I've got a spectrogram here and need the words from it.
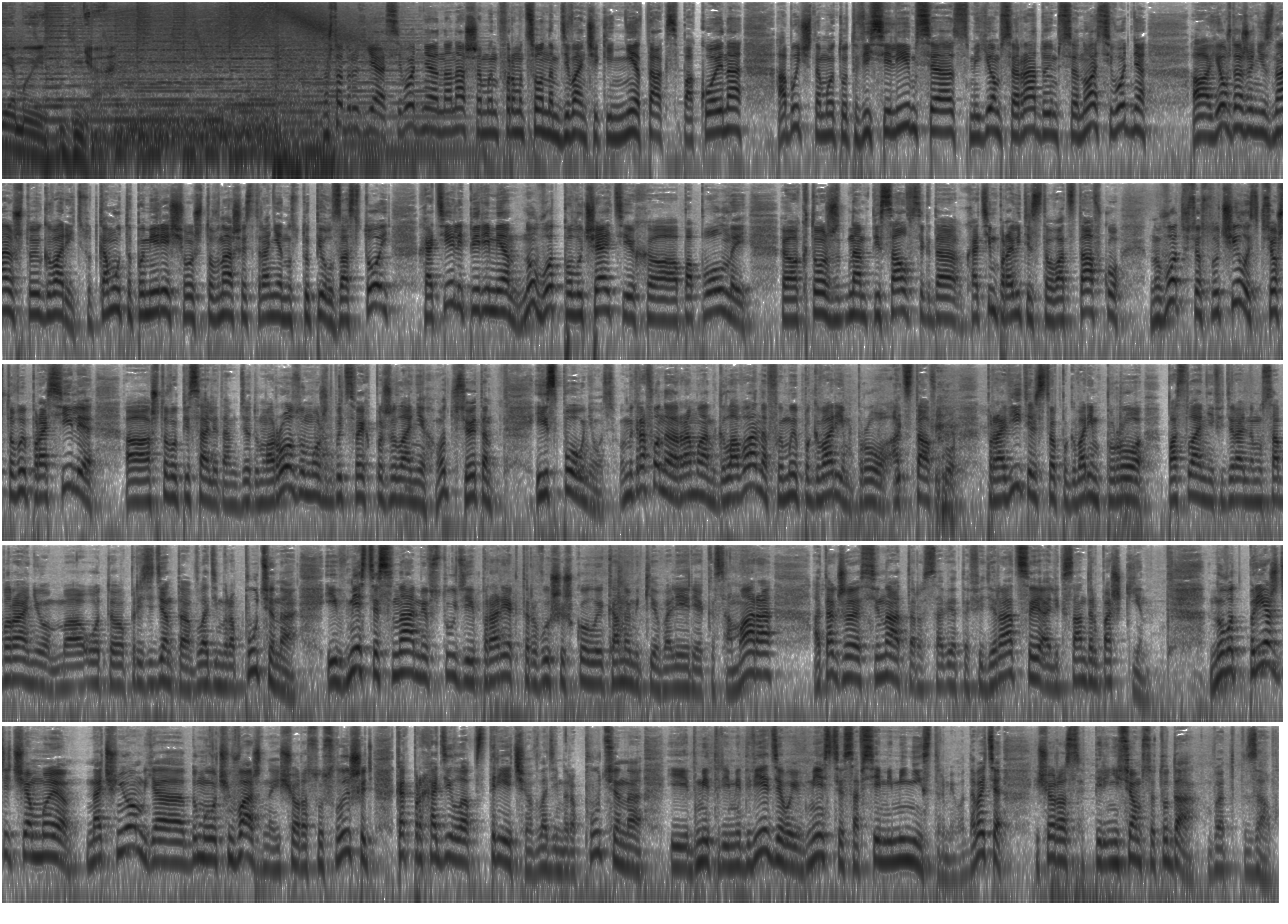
Темы дня. Ну что, друзья, сегодня на нашем информационном диванчике не так спокойно. Обычно мы тут веселимся, смеемся, радуемся. Ну а сегодня а, я уж даже не знаю, что и говорить. Тут кому-то померещилось, что в нашей стране наступил застой, хотели перемен. Ну вот, получайте их а, по полной. А, кто же нам писал всегда, хотим правительство в отставку. Ну вот, все случилось, все, что вы просили, а, что вы писали там Деду Морозу, может быть, в своих пожеланиях. Вот все это и исполнилось. У микрофона Роман Голова Голованов, и мы поговорим про отставку правительства, поговорим про послание Федеральному собранию от президента Владимира Путина. И вместе с нами в студии проректор Высшей школы экономики Валерия Косомара, а также сенатор Совета Федерации Александр Башкин. Ну вот прежде чем мы начнем, я думаю, очень важно еще раз услышать, как проходила встреча Владимира Путина и Дмитрия Медведева и вместе со всеми министрами. Вот давайте еще раз перенесемся туда, сюда, в этот зал.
